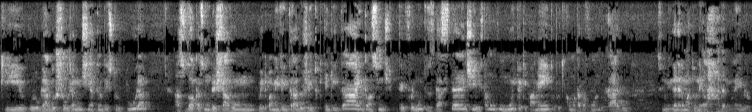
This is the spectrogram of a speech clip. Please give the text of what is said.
que o lugar do show já não tinha tanta estrutura, as docas não deixavam o equipamento entrar do jeito que tem que entrar, então assim, foi muito desgastante, eles estavam com muito equipamento, porque como estava voando cargo, se não me engano era uma tonelada, não lembro,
